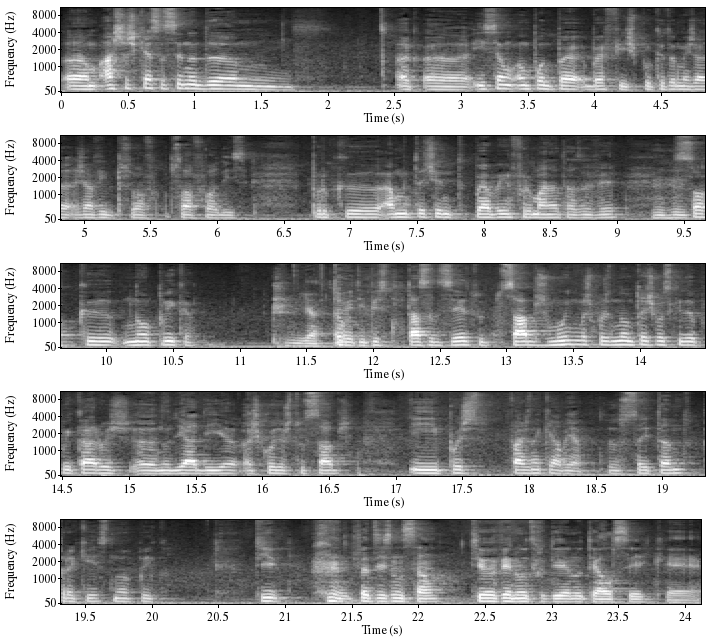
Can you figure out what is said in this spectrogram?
ah, achas que essa cena de. ah, ah, isso é um, é um ponto bem, bem fixe, porque eu também já, já vi pessoal, pessoal falar disso. Porque há muita gente bem, bem informada, estás a ver, só que não aplica. Yeah. Estás a ver? Tipo, isso que estás a dizer, tu sabes muito, mas depois não tens conseguido aplicar hoje, ah, no dia a dia as coisas que tu sabes e depois vais naquela, "Ya, eu sei tanto, para quê se não aplico? Tive, para teres noção, estive a ver no outro dia no TLC, que é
